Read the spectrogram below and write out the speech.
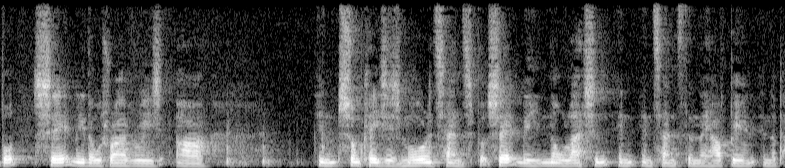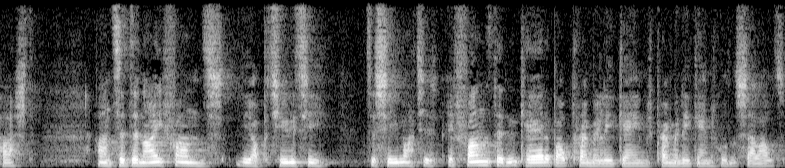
but certainly those rivalries are, in some cases, more intense, but certainly no less in, in, intense than they have been in the past. And to deny fans the opportunity to see matches. If fans didn't care about Premier League games, Premier League games wouldn't sell out.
